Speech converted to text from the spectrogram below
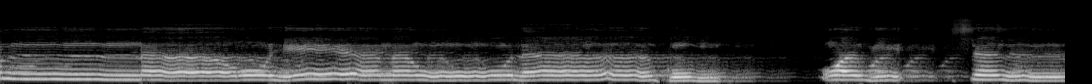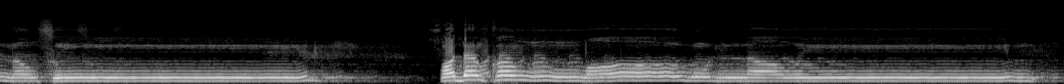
النار هي مولاكم وبئس المصير. صدق الله العظيم.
